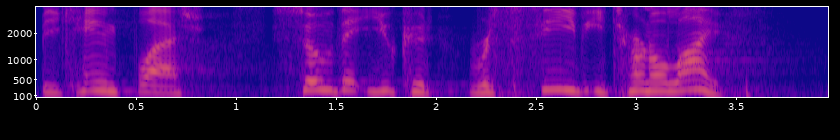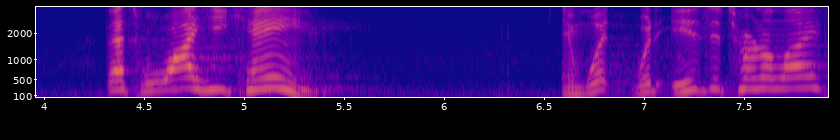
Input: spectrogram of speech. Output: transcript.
became flesh so that you could receive eternal life. That's why He came. And what, what is eternal life?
